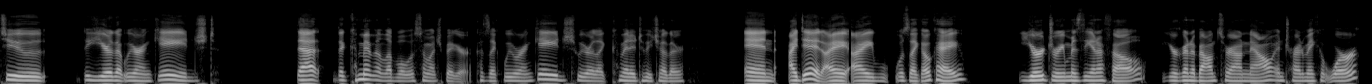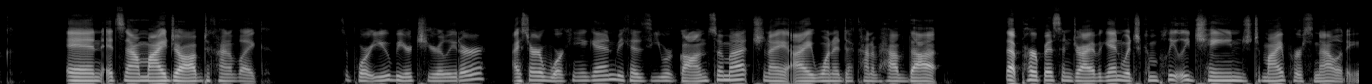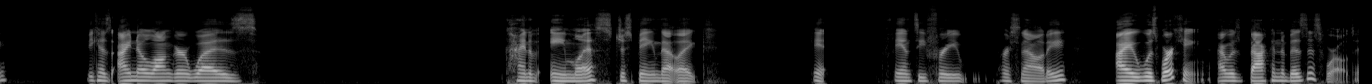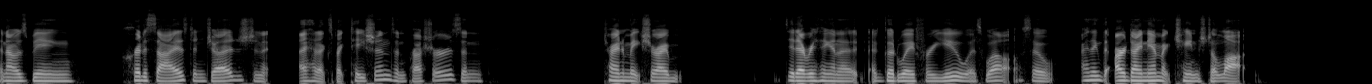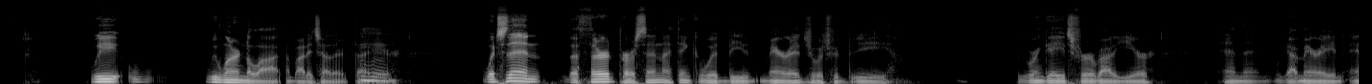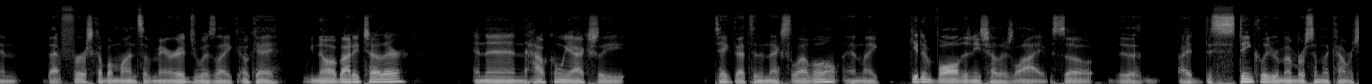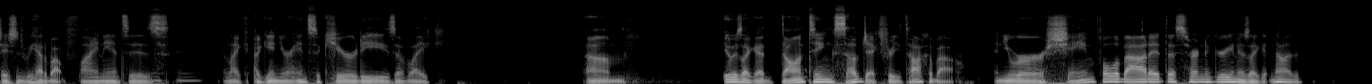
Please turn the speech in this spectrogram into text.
to the year that we were engaged, that the commitment level was so much bigger because like we were engaged, we were like committed to each other, and I did. I I was like, okay, your dream is the NFL. You're gonna bounce around now and try to make it work, and it's now my job to kind of like support you, be your cheerleader. I started working again because you were gone so much and I, I wanted to kind of have that that purpose and drive again, which completely changed my personality because I no longer was kind of aimless, just being that like fa- fancy free personality. I was working. I was back in the business world and I was being criticized and judged and I had expectations and pressures and trying to make sure I did everything in a, a good way for you as well. So I think that our dynamic changed a lot. we we learned a lot about each other that Mhm. year. Which then the third person I think would be marriage, which would be we were engaged for about a year and then we got married and that first couple months of marriage was like, okay, we know about each other and then how can we actually take that to the next level and like get involved in each other's lives. So the I distinctly remember some of the conversations we had about finances and like again your insecurities of like um it was like a daunting subject for you to talk about and you were shameful about it to a certain degree and it was like no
